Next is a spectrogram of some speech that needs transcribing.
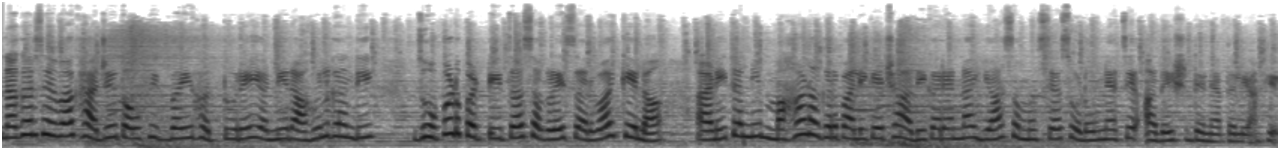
नगरसेवक हाजी तौफिकभाई हत्तुरे यांनी राहुल गांधी झोपडपट्टीचा सगळे सर्वे केला आणि त्यांनी महानगरपालिकेच्या अधिकाऱ्यांना या समस्या सोडवण्याचे आदेश देण्यात आले आहेत.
